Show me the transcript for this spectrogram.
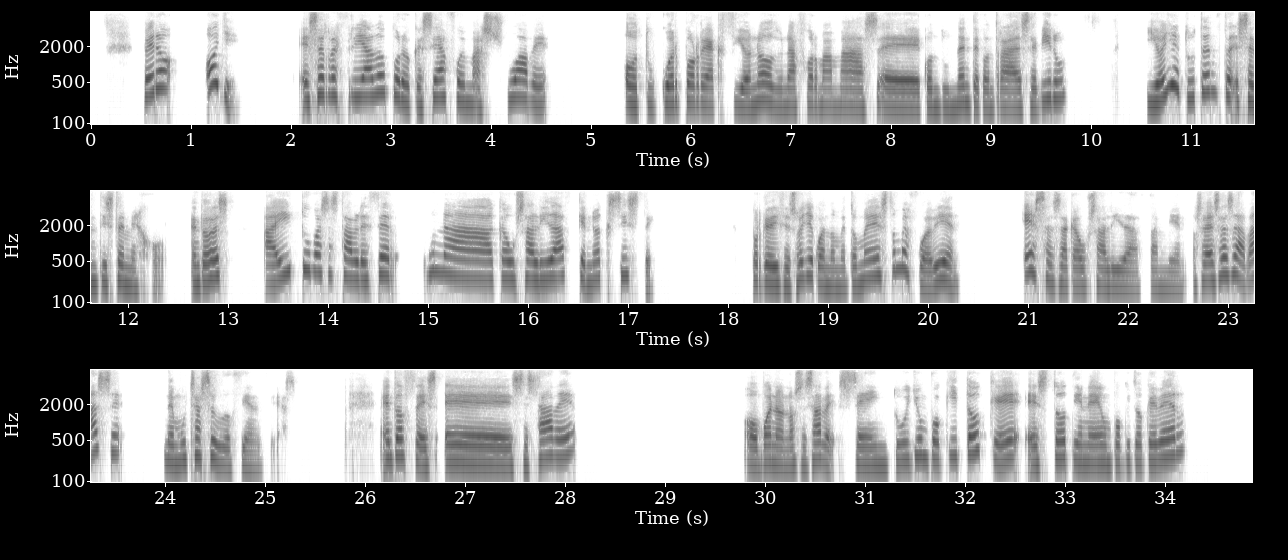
Pero, oye, ese resfriado, por lo que sea, fue más suave o tu cuerpo reaccionó de una forma más eh, contundente contra ese virus y, oye, tú te sentiste mejor. Entonces, ahí tú vas a establecer una causalidad que no existe. Porque dices, oye, cuando me tomé esto me fue bien. Esa es la causalidad también. O sea, esa es la base de muchas pseudociencias. Entonces, eh, se sabe, o bueno, no se sabe, se intuye un poquito que esto tiene un poquito que ver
